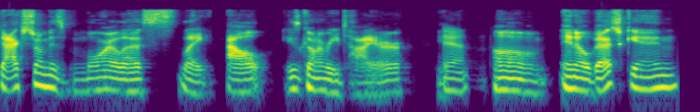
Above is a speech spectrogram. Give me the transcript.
Backstrom is more or less like out. He's gonna retire. yeah. Um, and Ovechkin,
